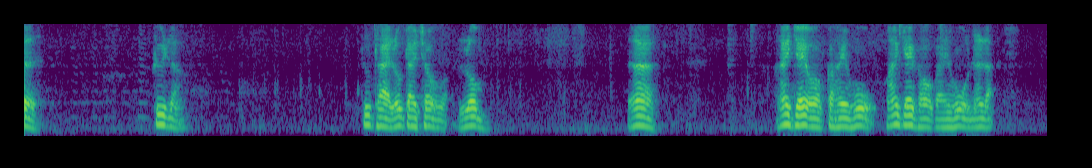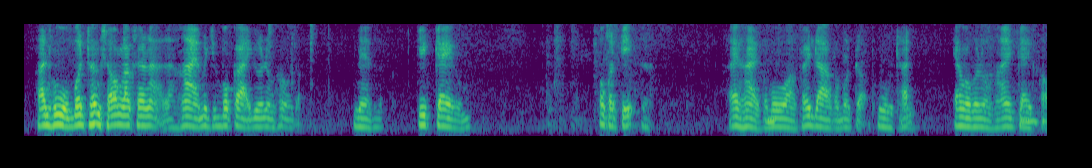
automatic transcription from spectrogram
อ คือหลังทุกท่ายลงใจเช่าว่าลม อ่าหายใจออกก็ให้หูหายใจเข้าก็ให้หูนั่นแหละพันหูเบดทั้งสองลักษณะละหายมันจะบกล้ายอยู่น้ำเข้าดอกแม่นจิตใจก็ปกตินะให้หายก็บว่าไฟด่าก็บ่ตอบหูท่านจังว่าเพิ่นว่าหายใจเข้า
